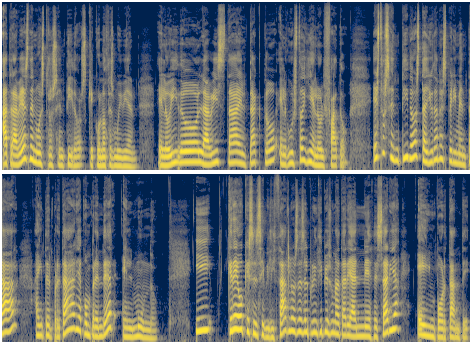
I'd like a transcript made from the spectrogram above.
a través de nuestros sentidos, que conoces muy bien. El oído, la vista, el tacto, el gusto y el olfato. Estos sentidos te ayudan a experimentar, a interpretar y a comprender el mundo. Y creo que sensibilizarlos desde el principio es una tarea necesaria e importante.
